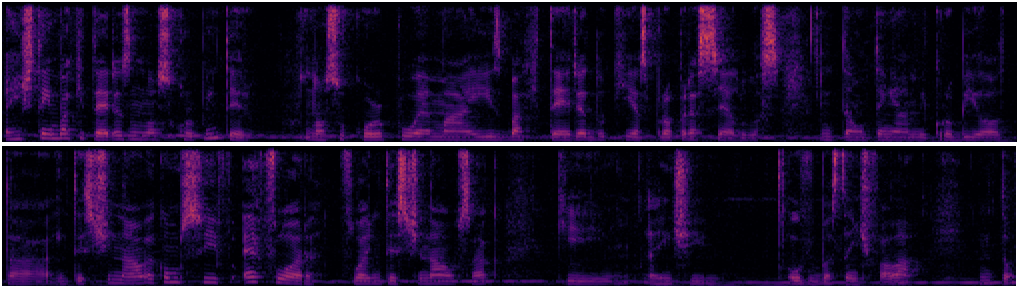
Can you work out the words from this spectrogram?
a gente tem bactérias no nosso corpo inteiro. Nosso corpo é mais bactéria do que as próprias células. Então tem a microbiota intestinal, é como se é flora, flora intestinal, saca? Que a gente ouve bastante falar. Então,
